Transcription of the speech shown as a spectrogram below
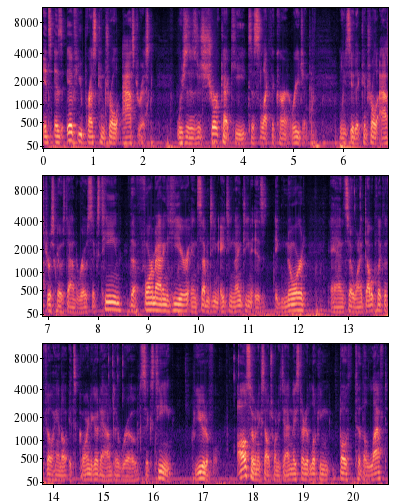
It's as if you press Control asterisk, which is a shortcut key to select the current region. And you see that Control asterisk goes down to row 16. The formatting here in 17, 18, 19 is ignored. And so when I double click the fill handle, it's going to go down to row 16. Beautiful. Also in Excel 2010, they started looking both to the left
